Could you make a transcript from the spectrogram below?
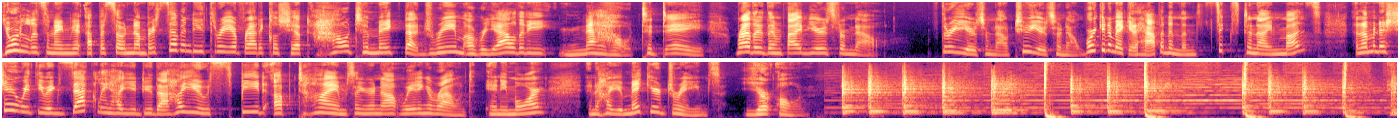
You're listening to episode number 73 of Radical Shift How to Make That Dream a Reality Now, today, rather than five years from now, three years from now, two years from now. We're going to make it happen in the six to nine months. And I'm going to share with you exactly how you do that, how you speed up time so you're not waiting around anymore, and how you make your dreams your own.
